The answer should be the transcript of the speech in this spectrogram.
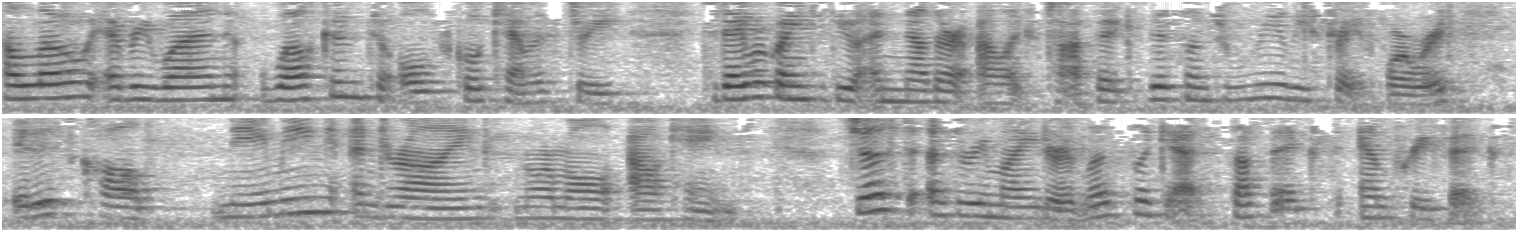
Hello everyone, welcome to Old School Chemistry. Today we're going to do another ALEKS topic. This one's really straightforward. It is called naming and drawing normal alkanes. Just as a reminder, let's look at suffix and prefix.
